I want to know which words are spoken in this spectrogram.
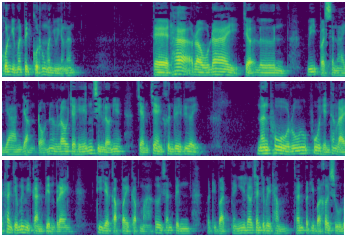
พ้นอยู่มันเป็นกฎของมันอยู่อย่างนั้น แต่ถ้าเราได้เจริญ วิปัสนาญาณอย่างต่อเนื่องเราจะเห็นสิ่งเหล่านี้แจ่มแจ้งขึ้นเรื่อยๆ นั้นผู้รู้ผู้เห็นทั้งหลาย ท่านจะไม่มีการเปลี่ยนแปลงที่จะกลับไปกลับมา เออ ฉันเป็นปฏิบัติอย่างนี้แล้วฉันจะไปทำฉันปฏิบัติเข้าสู่โล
